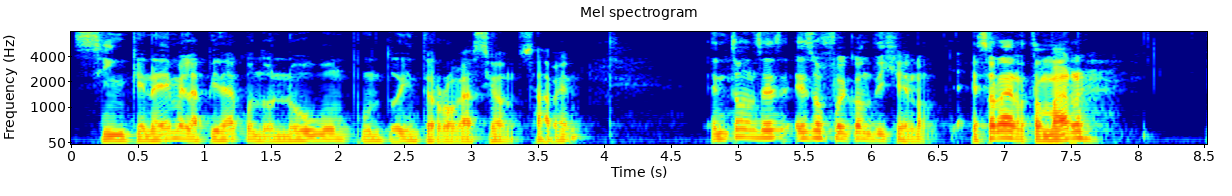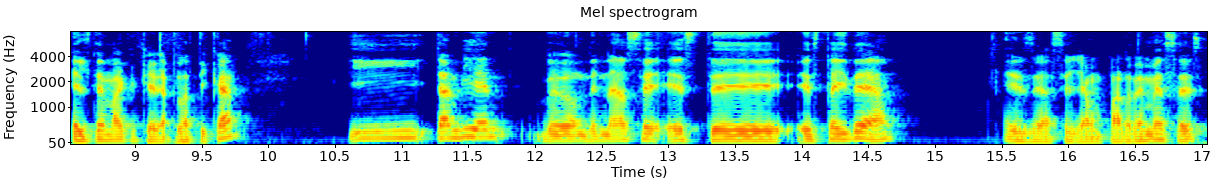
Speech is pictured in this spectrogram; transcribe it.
sin que nadie me la pida cuando no hubo un punto de interrogación, ¿saben? Entonces, eso fue cuando dije, no, es hora de retomar el tema que quería platicar. Y también de donde nace este, esta idea, es de hace ya un par de meses,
